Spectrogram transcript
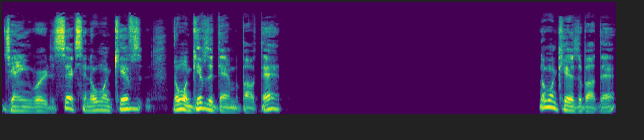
January the 6th, and no one gives no one gives a damn about that. No one cares about that.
